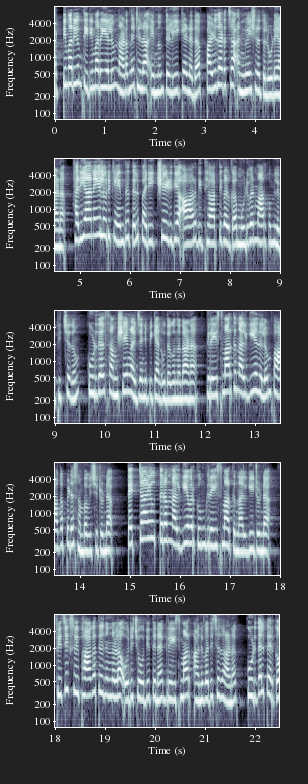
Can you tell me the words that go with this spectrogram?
അട്ടിമറിയും തിരിമറിയലും നടന്നിട്ടില്ല എന്നും തെളിയിക്കേണ്ടത് പഴുതടച്ച അന്വേഷണത്തിലൂടെയാണ്. ഹരിയാനയിൽ ഒരു കേന്ദ്രത്തിൽ പരീക്ഷ എഴുതിയ ആറ് വിദ്യാർത്ഥികൾക്ക് മുഴുവൻ മാർക്കും ലഭിച്ചതും കൂടുതൽ സംശയങ്ങൾ ജനിപ്പിക്കാൻ ഉതകുന്നതാണ്. ഗ്രേസ് മാർക്ക് നൽകിയതിലും പാകപ്പിട സംഭവിച്ചിട്ടുണ്ട്. തെറ്റായ ഉത്തരം നൽകിയവർക്കും ഗ്രേസ് മാർക്ക് നൽകിയിട്ടുണ്ട്. ഫിസിക്സ് വിഭാഗത്തിൽ നിന്നുള്ള ഒരു ചോദ്യത്തിന് ഗ്രേസ് മാർക്ക് അനുവദിച്ചതാണ് കൂടുതൽ പേർക്ക്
